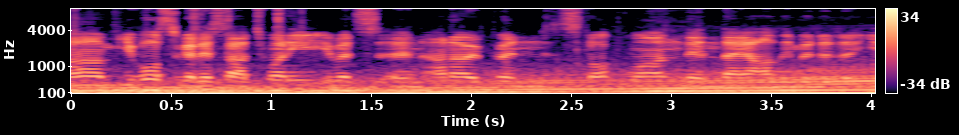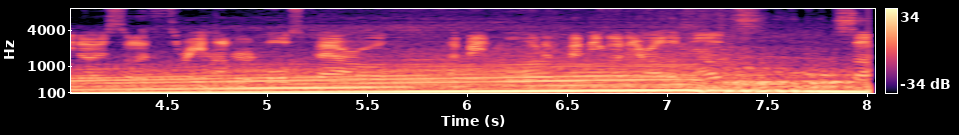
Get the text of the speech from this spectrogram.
Um, you've also got SR20. If it's an unopened stock one, then they are limited at you know sort of 300 horsepower or a bit more, depending on your other mods. So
